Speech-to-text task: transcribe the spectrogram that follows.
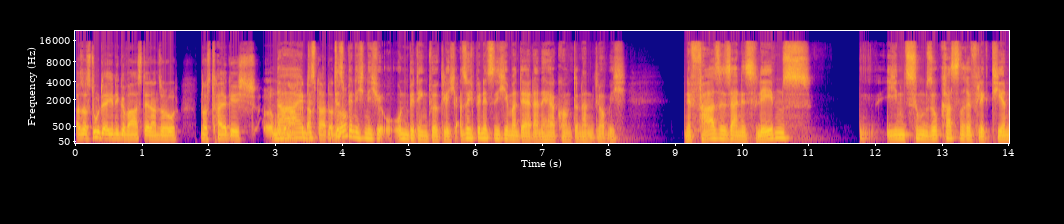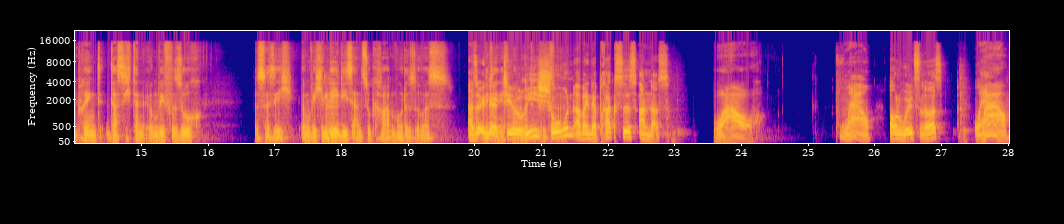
Also, dass du derjenige warst, der dann so nostalgisch Nein, das, nachgedacht hat und das so? bin ich nicht unbedingt wirklich. Also ich bin jetzt nicht jemand, der dann herkommt und dann, glaube ich, eine Phase seines Lebens ihn zum so krassen Reflektieren bringt, dass ich dann irgendwie versuche, was weiß ich, irgendwelche Mhm. Ladies anzugraben oder sowas. Also in der Theorie schon, aber in der Praxis anders. Wow. Wow. Owen Wilson oder was? Wow.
